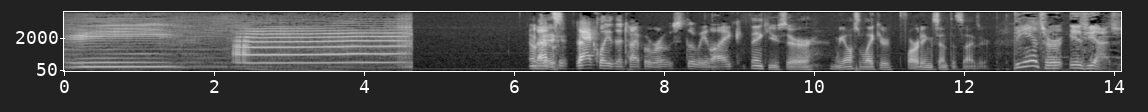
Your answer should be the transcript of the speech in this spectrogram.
beef. Okay, That's exactly the type of roast that we like. thank you, sir. We also like your farting synthesizer. The answer is yes.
